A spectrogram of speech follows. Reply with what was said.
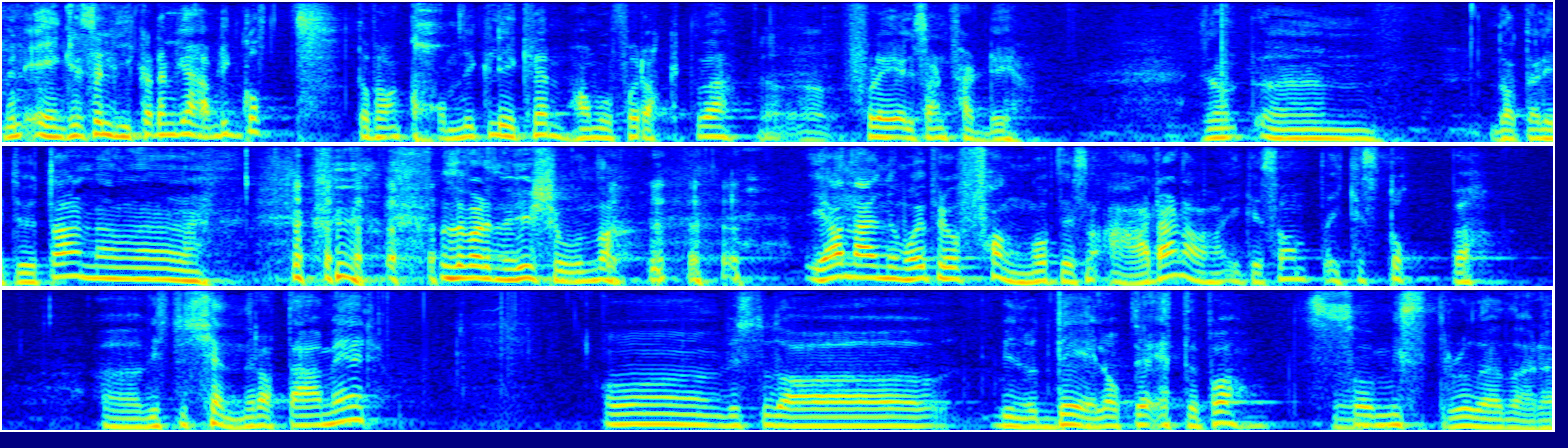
Men egentlig så liker dem jævlig godt. Derfor han kan ikke like dem. Han må forakte det. Ja, ja. For ellers er han ferdig. Sånn, um, Datt jeg litt ut der, men, uh, men det var denne visjonen, da. Ja, nei, Du må jo prøve å fange opp det som er der, da, ikke sant? og ikke stoppe uh, hvis du kjenner at det er mer. Og hvis du da begynner å dele opp det etterpå, så mm. mister du det der,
